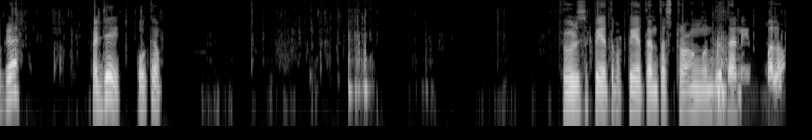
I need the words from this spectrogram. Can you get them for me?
ఓకే. కట్ చేయి ఓకే చూసి పీత పీత ఎంత స్ట్రాంగ్ ఉందో దాని బలం.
